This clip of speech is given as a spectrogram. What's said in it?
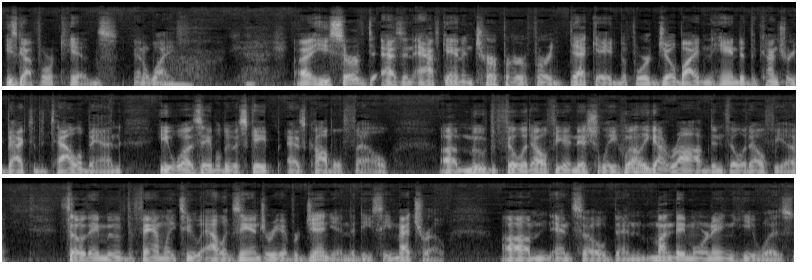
He's got four kids and a wife. Uh, he served as an Afghan interpreter for a decade before Joe Biden handed the country back to the Taliban. He was able to escape as Kabul fell. Uh, moved to Philadelphia initially. Well, he got robbed in Philadelphia. So they moved the family to Alexandria, Virginia, in the D.C. metro. Um, and so then Monday morning, he was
